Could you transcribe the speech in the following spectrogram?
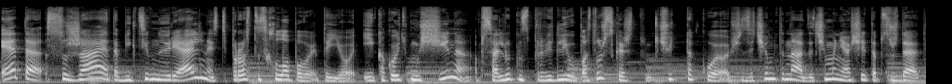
Это сужает объективную реальность, просто схлопывает ее. И какой-то мужчина абсолютно справедливо послушает, скажет, что это такое вообще, зачем это надо, зачем они вообще это обсуждают.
